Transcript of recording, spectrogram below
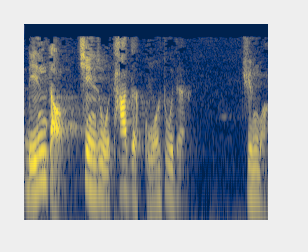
领导进入他的国度的君王。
